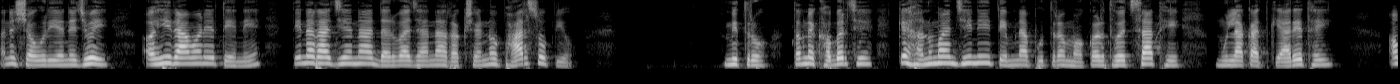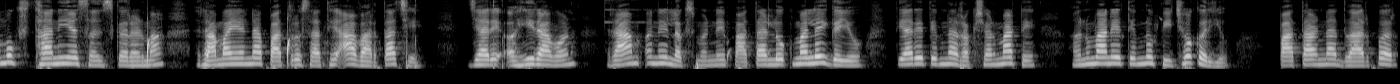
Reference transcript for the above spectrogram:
અને શૌર્યને જોઈ અહિરાવણે તેને તેના રાજ્યના દરવાજાના રક્ષણનો ભાર સોંપ્યો. મિત્રો, તમને ખબર છે કે હનુમાનજીની તેમના પુત્ર મકરધ્વજ સાથે મુલાકાત ક્યારે થઈ? અમુક સ્થાનીય સંસ્કરણમાં રામાયણના પાત્રો સાથે આ વાર્તા છે. જ્યારે અહિરાવણ રામ અને લક્ષ્મણને પાતાળ લોકમાં લઈ ગયો, ત્યારે તેમના રક્ષણ માટે હનુમાને તેમનો પીછો કર્યો. પાતાળના દ્વાર પર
